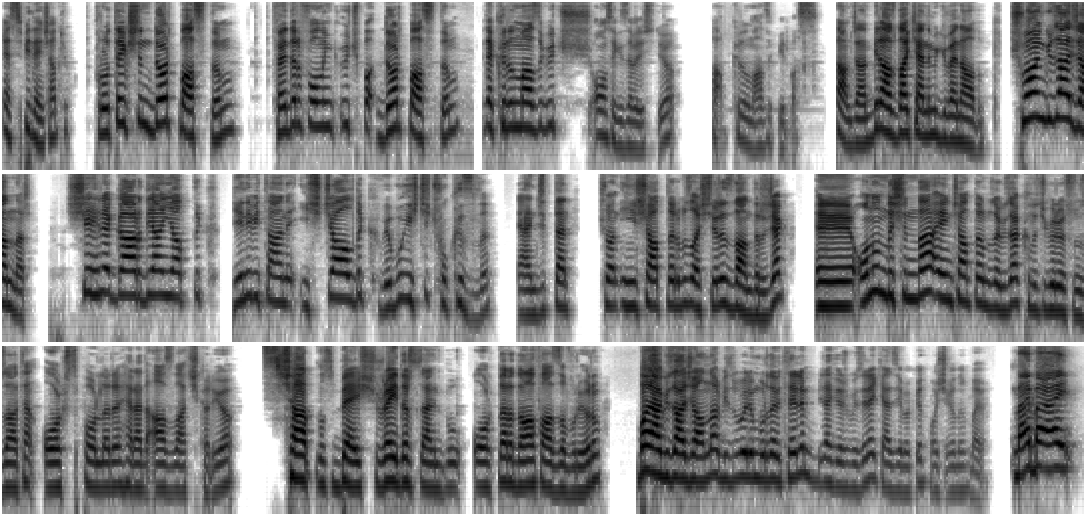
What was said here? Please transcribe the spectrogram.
E speed enchant yok. Protection 4 bastım. Feather Falling 3 ba- 4 bastım. Bir de kırılmazlık 3 18 level istiyor. Tamam kırılmazlık bir bas. Tamam canım biraz daha kendimi güvene aldım. Şu an güzel canlar. Şehre gardiyan yaptık. Yeni bir tane işçi aldık ve bu işçi çok hızlı. Yani cidden şu an inşaatlarımızı aşırı hızlandıracak. Ee, onun dışında enchantlarımıza güzel kılıcı görüyorsunuz zaten. Ork sporları herhalde azlığa çıkarıyor. Sharpness 5, Raiders yani bu orklara daha fazla vuruyorum. Baya güzel canlar. Biz bu bölümü burada bitirelim. Bir dakika görüşmek üzere. Kendinize iyi bakın. Hoşçakalın. Bay bay. Bye bye.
